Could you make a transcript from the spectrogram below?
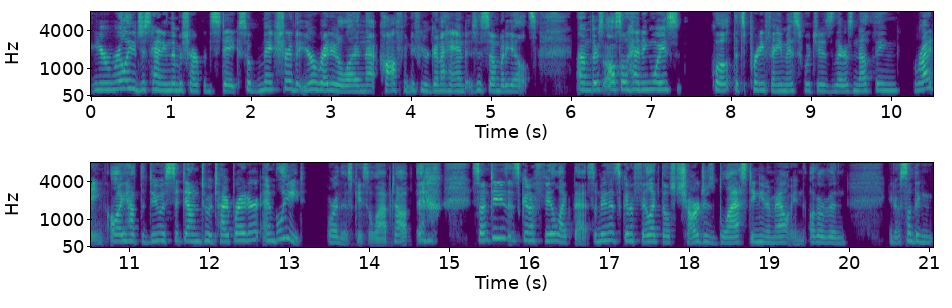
you're really just handing them a sharpened stake. So make sure that you're ready to lie in that coffin if you're going to hand it to somebody else. Um, there's also Hemingway's quote that's pretty famous, which is There's nothing writing. All you have to do is sit down to a typewriter and bleed or in this case, a laptop. some days it's going to feel like that. Some days it's going to feel like those charges blasting in a mountain, other than, you know, something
